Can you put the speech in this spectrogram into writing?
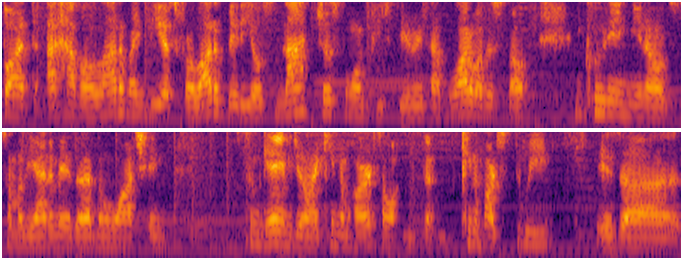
But I have a lot of ideas for a lot of videos, not just One Piece theories. I have a lot of other stuff, including you know some of the animes that I've been watching, some games, you know, like Kingdom Hearts. Kingdom Hearts 3 is uh,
